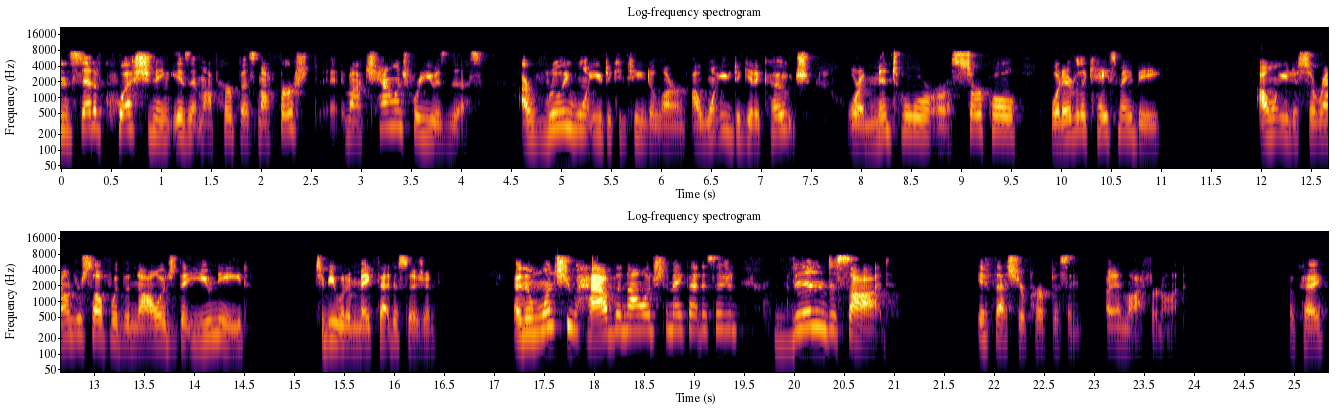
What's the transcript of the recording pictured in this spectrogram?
instead of questioning isn't my purpose, my first my challenge for you is this. I really want you to continue to learn. I want you to get a coach or a mentor or a circle, whatever the case may be, I want you to surround yourself with the knowledge that you need to be able to make that decision. And then once you have the knowledge to make that decision, then decide if that's your purpose in, in life or not. Okay?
